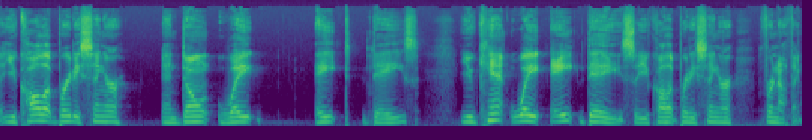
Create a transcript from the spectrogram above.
You call up Brady Singer and don't wait eight days. You can't wait eight days, so you call up Brady Singer for nothing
